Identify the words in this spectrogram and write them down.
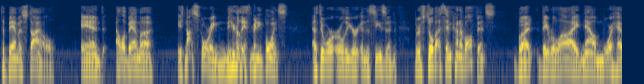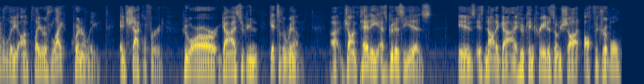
to Bama's style, and Alabama is not scoring nearly as many points as they were earlier in the season. They're still that same kind of offense, but they rely now more heavily on players like Quinerly and Shackelford, who are guys who can get to the rim. Uh, John Petty, as good as he is, is is not a guy who can create his own shot off the dribble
